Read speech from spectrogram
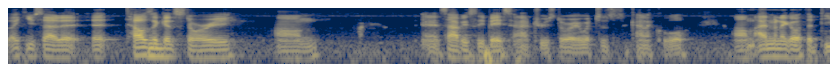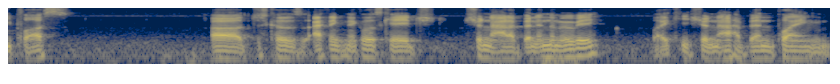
Like you said, it, it tells a good story. Um and it's obviously based on a true story, which is kind of cool. Um, I'm gonna go with a D plus. Uh, just because I think Nicolas Cage should not have been in the movie. Like he should not have been playing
